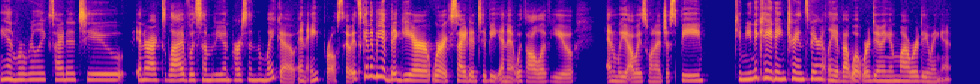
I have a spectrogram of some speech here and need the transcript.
And we're really excited to interact live with some of you in person in Waco in April. So it's going to be a big year. We're excited to be in it with all of you. And we always want to just be communicating transparently about what we're doing and why we're doing it.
